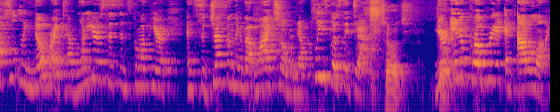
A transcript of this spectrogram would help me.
absolutely no right to have one of your assistants come up here and suggest something about my children. Now, please go sit down. Judge, You're Judge, inappropriate and out of line.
